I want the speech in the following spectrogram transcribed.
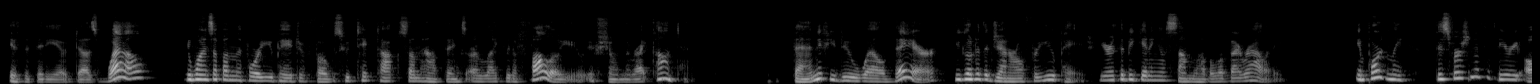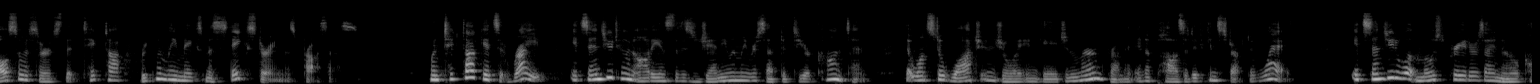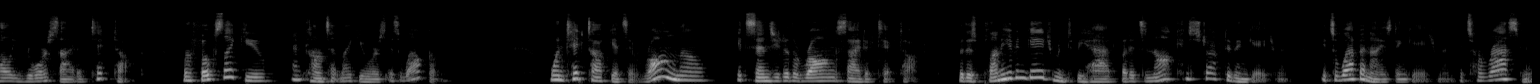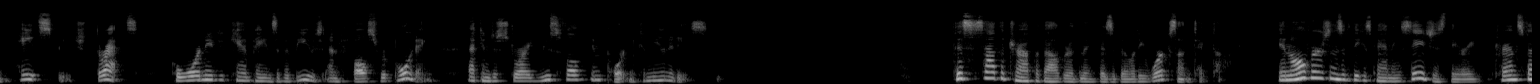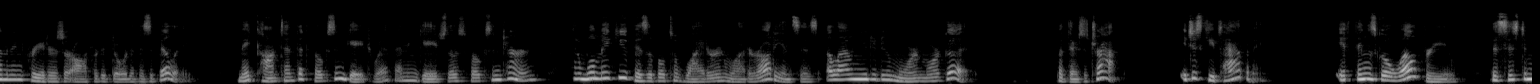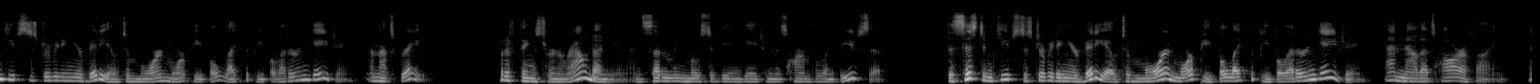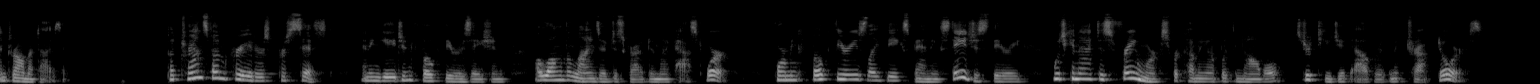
If the video does well, it winds up on the For You page of folks who TikTok somehow thinks are likely to follow you if shown the right content. Then, if you do well there, you go to the General For You page. You're at the beginning of some level of virality. Importantly, this version of the theory also asserts that TikTok frequently makes mistakes during this process. When TikTok gets it right, it sends you to an audience that is genuinely receptive to your content, that wants to watch, enjoy, engage, and learn from it in a positive, constructive way. It sends you to what most creators I know call your side of TikTok, where folks like you and content like yours is welcome. When TikTok gets it wrong, though, it sends you to the wrong side of TikTok, where there's plenty of engagement to be had, but it's not constructive engagement. It's weaponized engagement. It's harassment, hate speech, threats, coordinated campaigns of abuse, and false reporting that can destroy useful, important communities. This is how the trap of algorithmic visibility works on TikTok. In all versions of the expanding stages theory, trans feminine creators are offered a door to visibility. Make content that folks engage with and engage those folks in turn, and we'll make you visible to wider and wider audiences, allowing you to do more and more good. But there's a trap. It just keeps happening. If things go well for you, the system keeps distributing your video to more and more people like the people that are engaging, and that's great. But if things turn around on you and suddenly most of the engagement is harmful and abusive, the system keeps distributing your video to more and more people like the people that are engaging, and now that's horrifying and traumatizing. But transfem creators persist and engage in folk theorization along the lines I've described in my past work, forming folk theories like the expanding stages theory, which can act as frameworks for coming up with novel, strategic algorithmic trapdoors.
